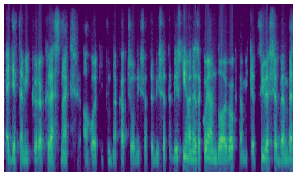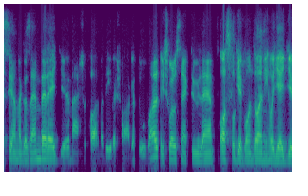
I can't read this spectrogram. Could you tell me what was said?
egyetemi körök lesznek, ahol ki tudnak kapcsolódni, stb. stb. És nyilván ezek olyan dolgok, amiket szívesebben beszél meg az ember egy másod-harmad éves hallgatóval, és valószínűleg tőle azt fogja gondolni, hogy egy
